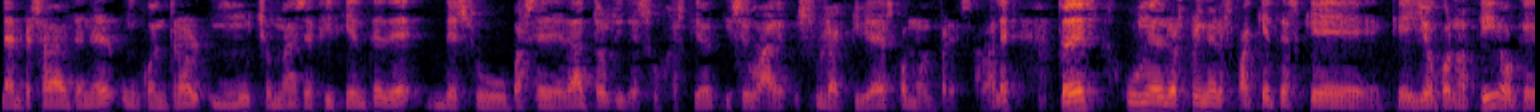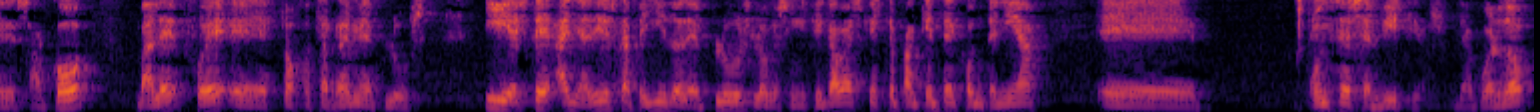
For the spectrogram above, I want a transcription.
la empresa va a tener un control mucho más eficiente de, su base de datos y de su gestión y sus actividades como empresa, ¿vale? Entonces, uno de los primeros paquetes que, yo conocí o que sacó, ¿vale? Fue eh, Zoho CRM Plus. Y este, añadir este apellido de Plus, lo que significaba es que este paquete contenía eh, 11 servicios, ¿de acuerdo?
